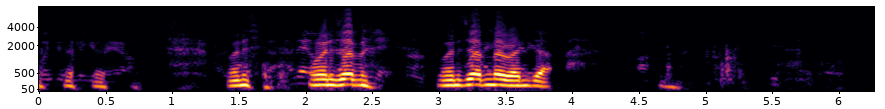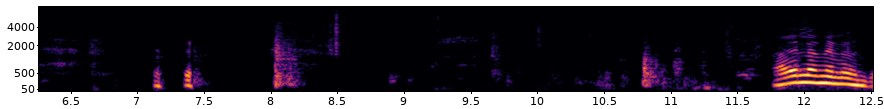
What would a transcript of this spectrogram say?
കൊഞ്ച് അതെല്ലാം നല്ല കൊഞ്ച.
